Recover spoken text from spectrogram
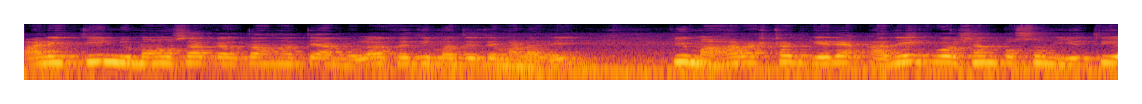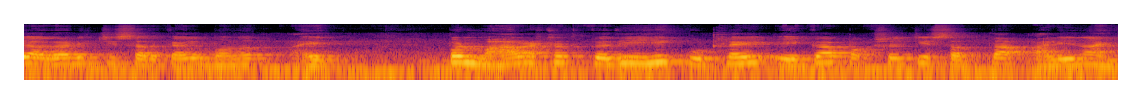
आणि ती मीमांसा करताना त्या मुलाखतीमध्ये ते म्हणाले की महाराष्ट्रात गेल्या अनेक वर्षांपासून युती आघाडीची सरकारी बनत आहेत. पण महाराष्ट्रात कधीही कुठल्याही एका पक्षाची सत्ता आली नाही.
